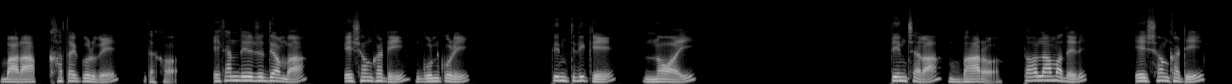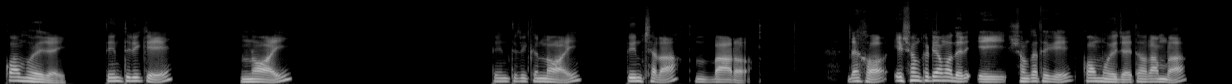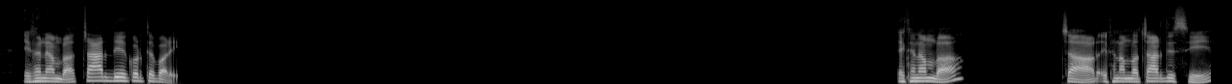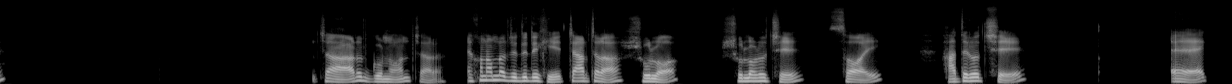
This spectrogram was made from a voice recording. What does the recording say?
বা রাফ খাতায় করবে, দেখো, এখান দিয়ে যদি আমরা এই সংখ্যাটি গুণ করি তিন তিরিকে নয়, তিন ছাড়া বারো। তাহলে আমাদের এই সংখ্যাটি কম হয়ে যায়। তিন তিরিকে নয়, তিন তিরিকে নয়, তিন ছাড়া বারো। দেখো, এই সংখ্যাটি আমাদের এই সংখ্যা থেকে কম হয়ে যায়। তাহলে আমরা, এখানে আমরা চার দিয়ে করতে পারি। এখানে আমরা চার, এখানে আমরা চার দিচ্ছি চার গুণন চার। এখন আমরা যদি দেখি চার চারা ষোলো, ষোলোর হচ্ছে ছয়, হাতের হচ্ছে এক।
